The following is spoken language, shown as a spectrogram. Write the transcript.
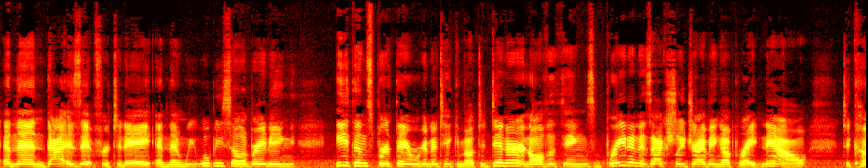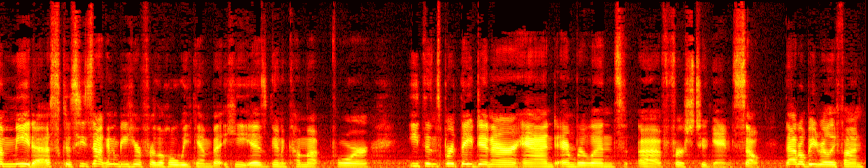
and then that is it for today. And then we will be celebrating Ethan's birthday. We're gonna take him out to dinner and all the things. Braden is actually driving up right now to come meet us because he's not gonna be here for the whole weekend, but he is gonna come up for Ethan's birthday dinner and Emberlynn's uh, first two games. So that'll be really fun.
